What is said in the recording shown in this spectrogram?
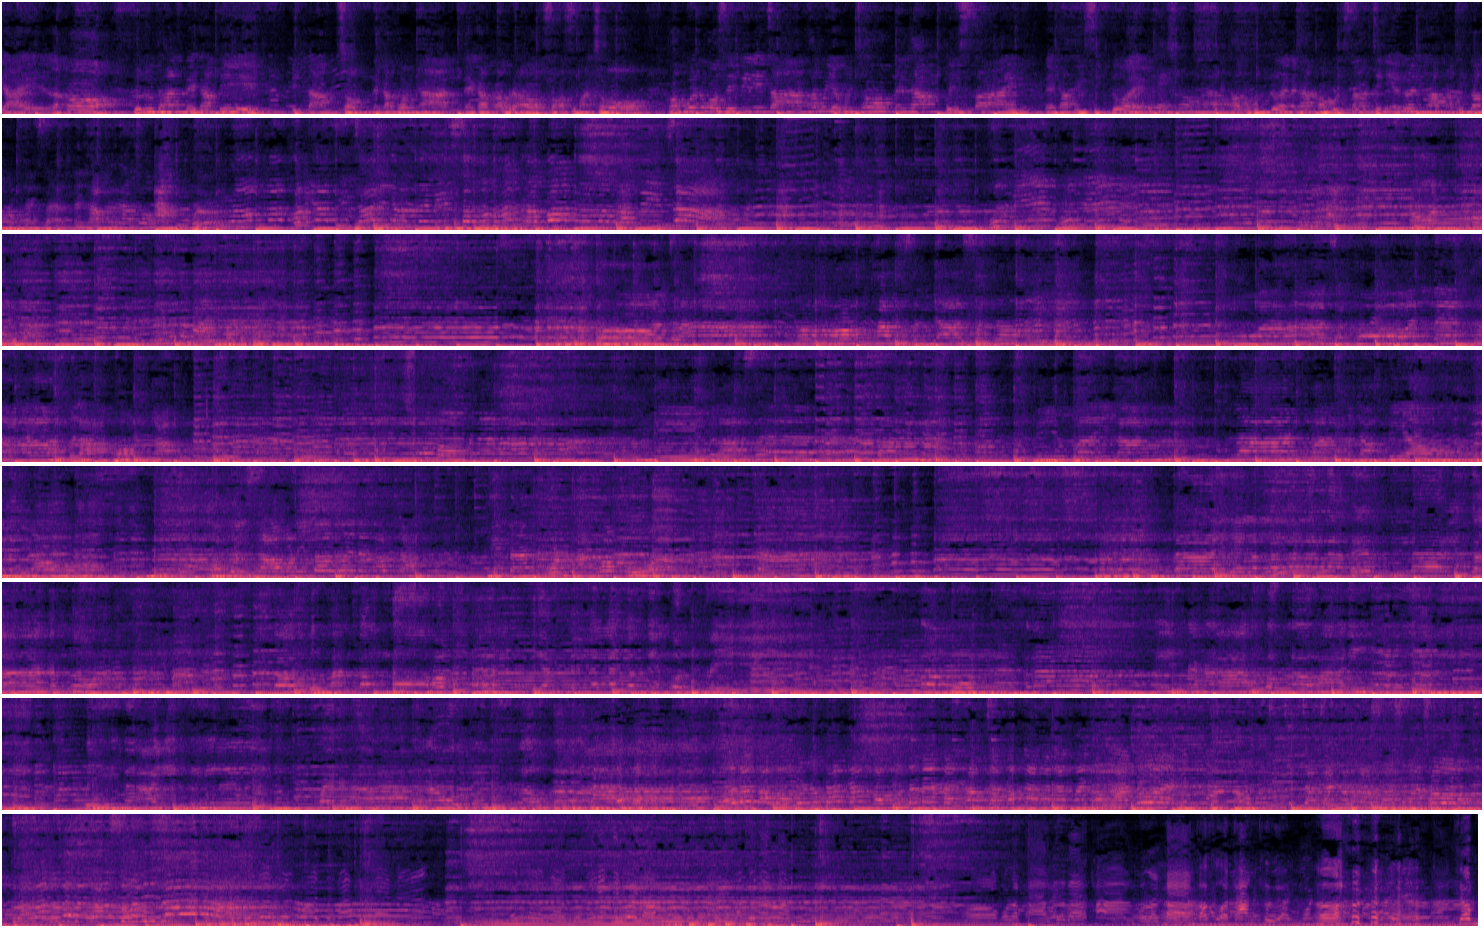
ใหญ่ แล้วก็ทุกทุกๆท่านนะครับที่ติดตามชมนะครับผลงานนะครับกับเราสอนสมาโชว์ขอบคุณทุกคนเสียงดีๆจากท่านผู้ใหญ่คุณโชคนะครับฟรีสไตล์นะครับมิวสิกด้วยผู้ใหญ่ช่องเราขอบคุณด้วยนะครับขอบคุณซาวจิเนียร์ด้วยนะครับกับพี่ก้องกำแพงแสนนะครับ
